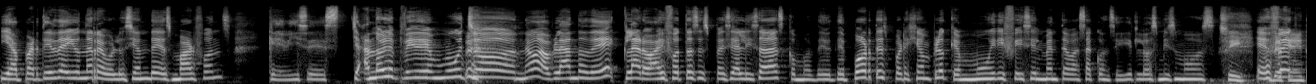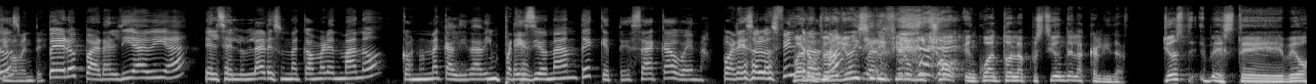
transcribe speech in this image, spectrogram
y a partir de ahí una revolución de smartphones que dices, ya no le pide mucho, ¿no? Hablando de, claro, hay fotos especializadas como de deportes, por ejemplo, que muy difícilmente vas a conseguir los mismos Sí, efectos, definitivamente. pero para el día a día, el celular es una cámara en mano con una calidad impresionante que te saca, bueno, por eso los filtros, Bueno, pero ¿no? yo ahí sí difiero mucho en cuanto a la cuestión de la calidad. Yo este, veo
